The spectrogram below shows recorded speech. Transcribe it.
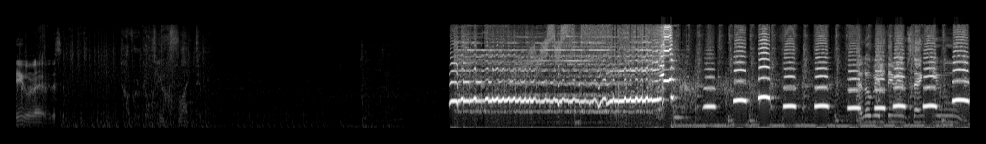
नहीं हो रहा है मेरे से Take flight. Hello, Will TV. Thank you.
